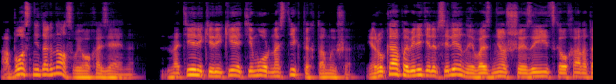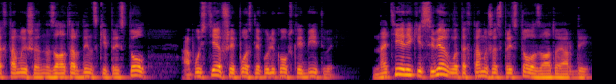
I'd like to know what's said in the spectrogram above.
А не догнал своего хозяина. На тереке реке Тимур настиг Тахтамыша, и рука повелителя вселенной, вознесшая заидского хана Тахтамыша на Золотардынский престол, опустевший после Куликовской битвы, на тереке свергла Тахтамыша с престола Золотой Орды.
